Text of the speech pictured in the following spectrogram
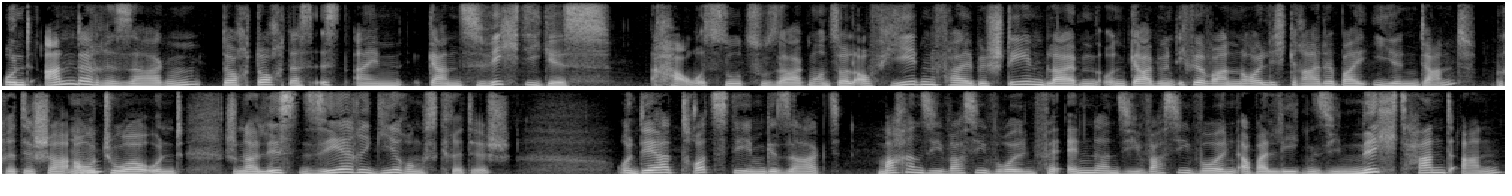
Und andere sagen, doch, doch, das ist ein ganz wichtiges Haus sozusagen und soll auf jeden Fall bestehen bleiben. Und Gabi und ich, wir waren neulich gerade bei Ian Dunt, britischer mhm. Autor und Journalist, sehr regierungskritisch. Und der hat trotzdem gesagt, machen Sie, was Sie wollen, verändern Sie, was Sie wollen, aber legen Sie nicht Hand an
